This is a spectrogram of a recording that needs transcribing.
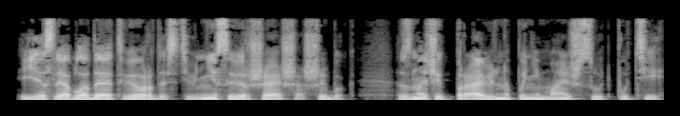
Если, обладая твердостью, не совершаешь ошибок, значит правильно понимаешь суть пути.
